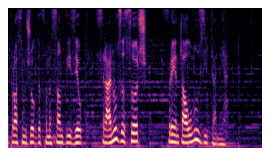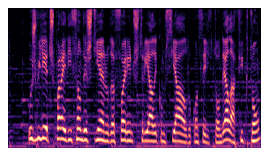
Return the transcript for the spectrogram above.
O próximo jogo da formação de Viseu será nos Açores, frente ao Lusitânia. Os bilhetes para a edição deste ano da Feira Industrial e Comercial do Conselho de Tondela, a FICTON,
